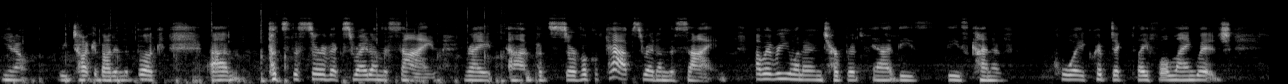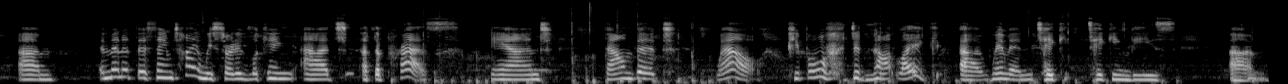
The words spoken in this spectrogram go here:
you know we talk about in the book, um, puts the cervix right on the sign, right? Um, puts cervical caps right on the sign. However, you want to interpret uh, these these kind of coy, cryptic, playful language. Um, and then at the same time, we started looking at, at the press and found that, wow, people did not like uh, women take, taking these, um,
